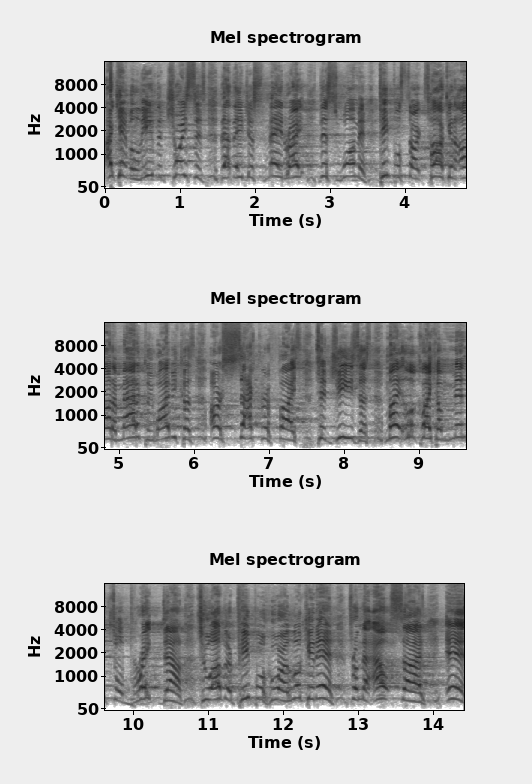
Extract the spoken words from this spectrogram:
I can't believe the choices that they just made, right? This woman, people start talking automatically. Why? Because our sacrifice to Jesus might look like a mental breakdown to other people who are looking in from the outside in.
